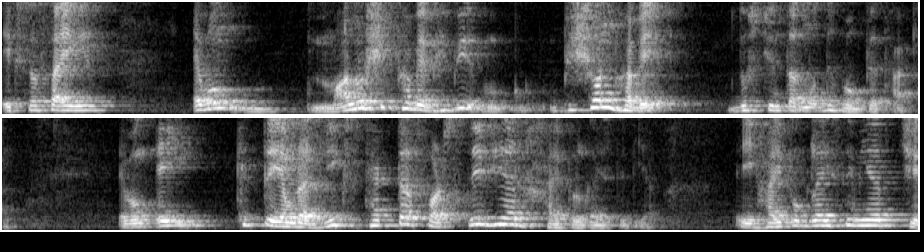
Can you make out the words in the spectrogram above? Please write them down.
এক্সারসাইজ এবং মানসিকভাবে ভীষণভাবে দুশ্চিন্তার মধ্যে ভুগতে থাকে। এবং এই ক্ষেত্রে আমরা রিক্স ফ্যাক্টর ফর সিভিয়ার হাইপোগ্লাইসেমিয়া এই হাইপোগ্লাইসেমিয়ার যে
